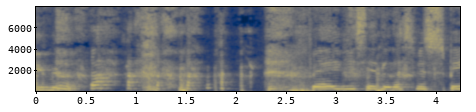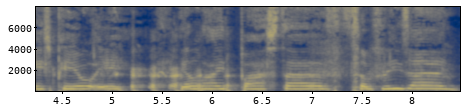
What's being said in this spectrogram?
you me. Ben, you said that this was space peyote. You lied, bastard. I'm freezing.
